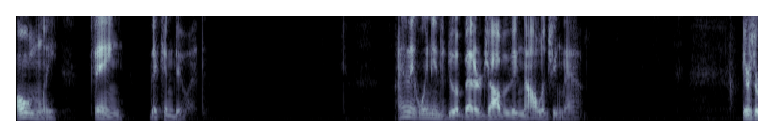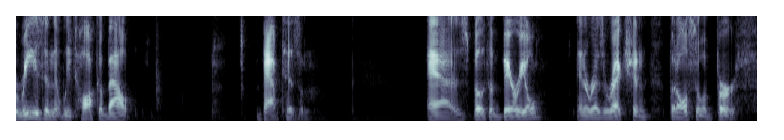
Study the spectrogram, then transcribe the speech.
only thing that can do it. I think we need to do a better job of acknowledging that. There's a reason that we talk about baptism as both a burial and a resurrection, but also a birth.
